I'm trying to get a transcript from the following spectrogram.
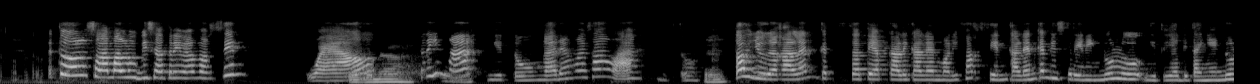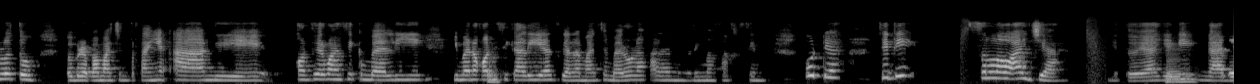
Betul, betul. Selama lu bisa terima vaksin, well, udah. terima gitu nggak ada masalah gitu Hmm. toh juga kalian setiap kali kalian mau divaksin kalian kan di screening dulu gitu ya ditanyain dulu tuh beberapa macam pertanyaan di konfirmasi kembali gimana kondisi kalian segala macam barulah kalian menerima vaksin udah jadi slow aja gitu ya jadi nggak ada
